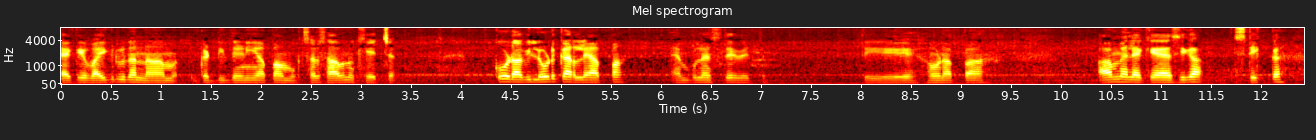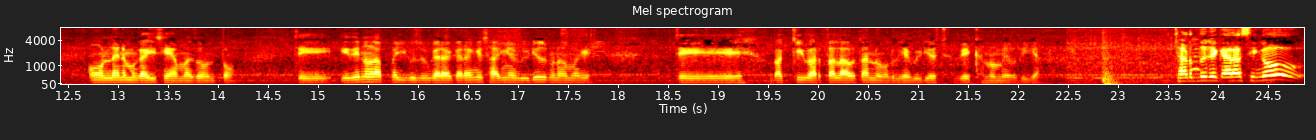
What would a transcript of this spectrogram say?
ਲੈ ਕੇ ਵਾਹਿਗੁਰੂ ਦਾ ਨਾਮ ਗੱਡੀ ਦੇਣੀ ਆਪਾਂ ਮੁਕਤਸਰ ਸਾਹਿਬ ਨੂੰ ਖਿੱਚ। ਘੋੜਾ ਵੀ ਲੋਡ ਕਰ ਲਿਆ ਆਪਾਂ ਐਂਬੂਲੈਂਸ ਦੇ ਵਿੱਚ। ਤੇ ਹੁਣ ਆਪਾਂ ਆ ਮੈਂ ਲੈ ਕੇ ਆਇਆ ਸੀਗਾ ਸਟਿੱਕ ਆਨਲਾਈਨ ਮੰਗਾਈ ਸੀ Amazon ਤੋਂ। ਤੇ ਇਹਦੇ ਨਾਲ ਆਪਾਂ ਯੂਜ਼ ਵਗੈਰਾ ਕਰਾਂਗੇ, ਸਾਰੀਆਂ ਵੀਡੀਓਜ਼ ਬਣਾਵਾਂਗੇ। ਤੇ ਬਾਕੀ ਵਾਰਤਾਲਾਪ ਤੁਹਾਨੂੰ ਅਗਲੀਆਂ ਵੀਡੀਓਜ਼ 'ਚ ਵੇਖਣ ਨੂੰ ਮਿਲਦੀ ਆ। ਛੱਡ ਦੋ ਜਕਾਰਾ ਸਿੰਘੋ।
